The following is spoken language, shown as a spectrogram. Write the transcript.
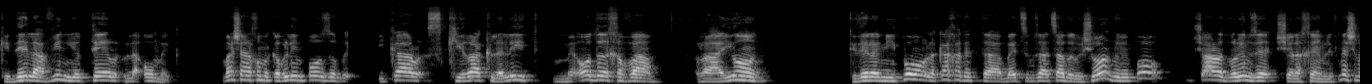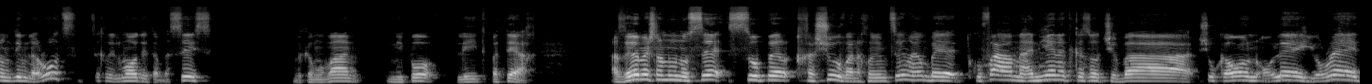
כדי להבין יותר לעומק. מה שאנחנו מקבלים פה זה בעיקר סקירה כללית מאוד רחבה, רעיון, כדי מפה לקחת את, ה, בעצם זה הצד הראשון, ומפה שאר הדברים זה שלכם. לפני שלומדים לרוץ, צריך ללמוד את הבסיס, וכמובן, מפה להתפתח. אז היום יש לנו נושא סופר חשוב, אנחנו נמצאים היום בתקופה מעניינת כזאת שבה שוק ההון עולה, יורד,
